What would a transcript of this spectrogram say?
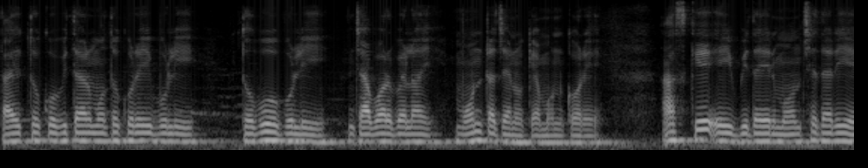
তাই তো কবিতার মতো করেই বলি, তবুও বলি, যাবার বেলায় মনটা যেন কেমন করে। আজকে এই বিদায়ের মঞ্চে দাঁড়িয়ে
